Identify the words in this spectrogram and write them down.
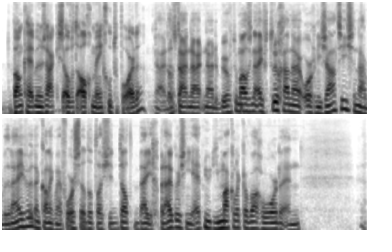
de banken hebben hun zaakjes over het algemeen goed op orde. Ja, dat is naar, naar, naar de burger toe. Maar als ik nou even terug ga naar organisaties en naar bedrijven, dan kan ik mij voorstellen dat als je dat bij je gebruikers en je hebt nu die makkelijke wachtwoorden en eh,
